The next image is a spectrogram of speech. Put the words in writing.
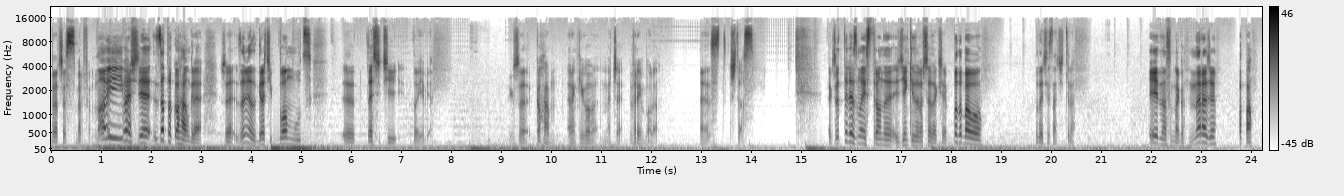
Raczej z Smurfem. No i właśnie za to kocham grę, że zamiast grać i pomóc, y, też ci dojebie. Także kocham rankingowe mecze w Rainbowle. Jest sztos. Także tyle z mojej strony. Dzięki za wasz czas, jak się podobało. Podajcie znać tyle. I do następnego. Na razie. Pa pa.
